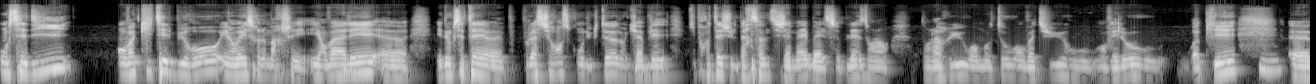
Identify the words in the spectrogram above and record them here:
on s'est dit, on va quitter le bureau et on va aller sur le marché et on va aller. euh, et donc c'était euh, pour l'assurance conducteur, donc qui, protège une personne si jamais ben, elle se blesse dans la, dans la rue ou en moto ou en voiture ou en vélo ou, ou à pied. Mhm. Euh,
